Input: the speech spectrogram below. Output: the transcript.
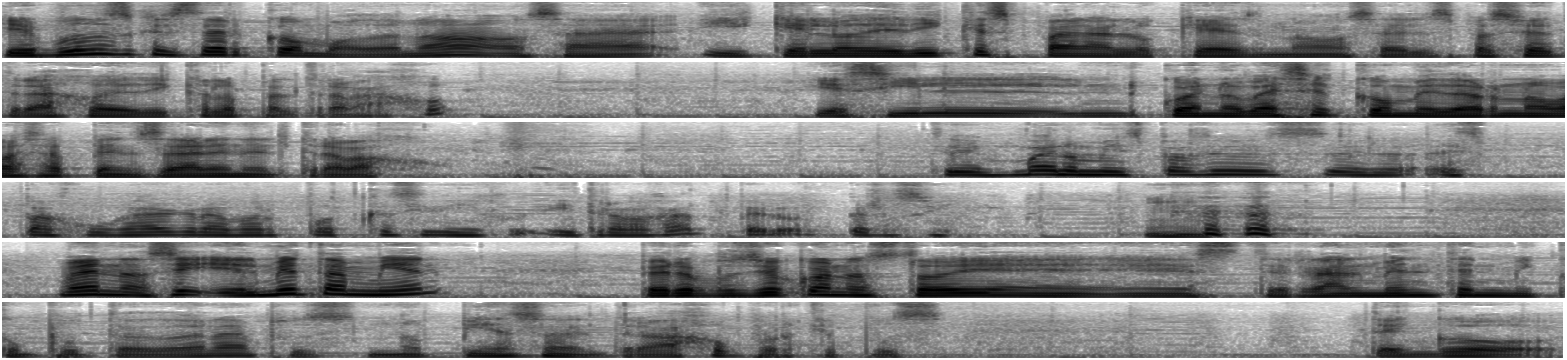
Y el punto es que estar cómodo, ¿no? O sea, y que lo dediques para lo que es, ¿no? O sea, el espacio de trabajo, dedícalo para el trabajo. Y así cuando ves el comedor no vas a pensar en el trabajo. Sí, bueno, mi espacio es, eh, es para jugar, grabar podcast y, y trabajar, pero, pero sí. Bueno, sí, el mío también. Pero pues yo cuando estoy eh, este, realmente en mi computadora, pues no pienso en el trabajo porque pues tengo...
